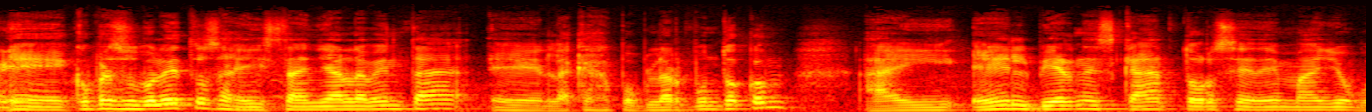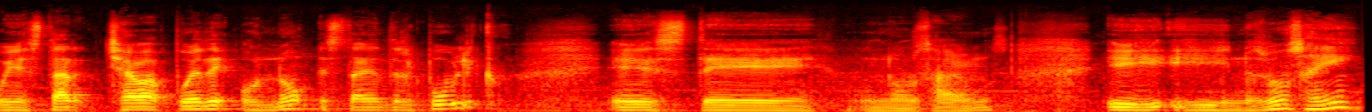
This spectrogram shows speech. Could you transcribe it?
eh, compren sus boletos, ahí están ya a la venta, eh, lacajapopular.com. Ahí el viernes 14 de mayo voy a estar. Chava puede o no estar entre el público. Este, no lo sabemos. Y, nos vemos ahí,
